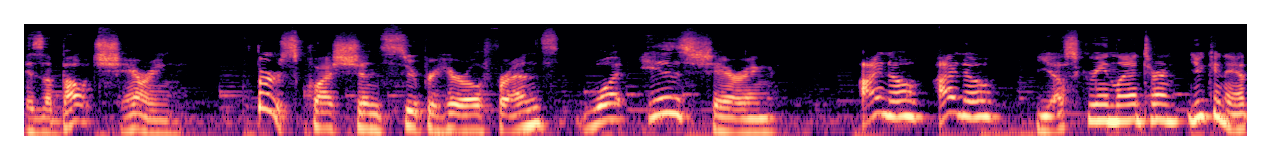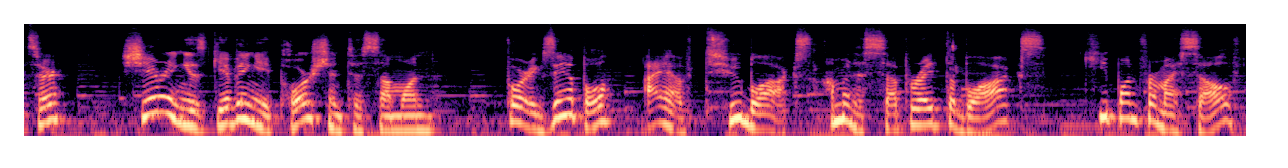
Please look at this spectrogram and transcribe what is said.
is about sharing. First question, superhero friends what is sharing? I know, I know. Yes, Green Lantern, you can answer. Sharing is giving a portion to someone. For example, I have two blocks. I'm going to separate the blocks, keep one for myself,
